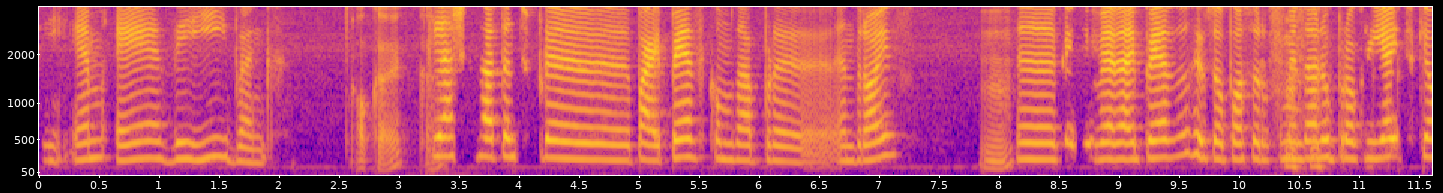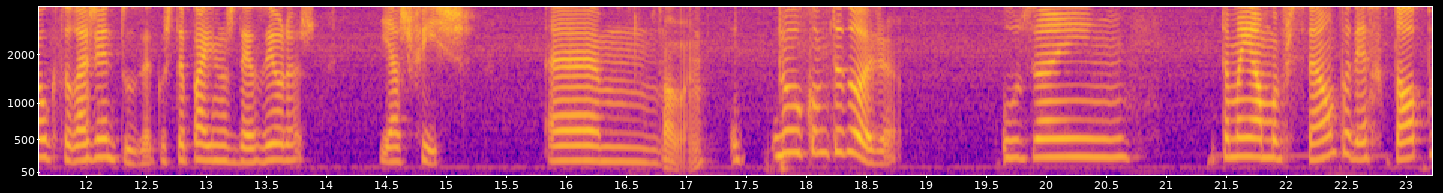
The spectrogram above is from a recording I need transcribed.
Sim, M-E-D-I Bang. Ok. okay. Que acho que dá tanto para, para iPad como dá para Android. Uh, quem tiver iPad, eu só posso recomendar o Procreate, que é o que toda a gente usa. Custa para aí uns 10 euros e acho fixe. Um, tá bem. No computador, usem. Também há uma versão para desktop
